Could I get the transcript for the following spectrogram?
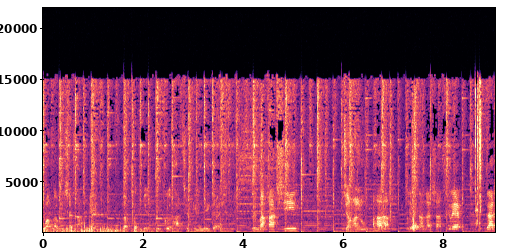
gua nggak bisa sampai dapetin Google AdSense ini guys. Terima kasih. Jangan lupa klik tanda subscribe dan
